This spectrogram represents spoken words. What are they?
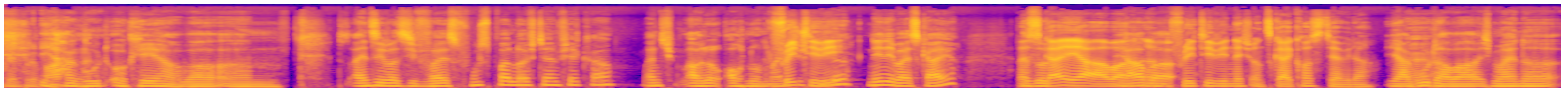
den Ja, privaten. gut, okay, aber ähm, das Einzige, was ich weiß, Fußball läuft ja in 4K. Manch, aber auch nur In manche Free TV? Spiele. Nee, nee, bei Sky. Bei Also- Sky ja, aber, ja, aber- ähm, Free TV nicht und Sky kostet ja wieder. Ja, Ja. gut, aber ich meine,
